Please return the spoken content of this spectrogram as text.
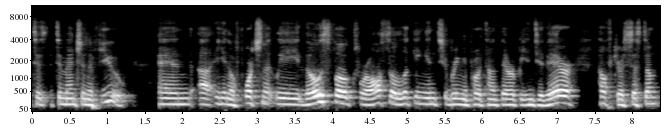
to, to mention a few. And uh, you know, fortunately, those folks were also looking into bringing proton therapy into their healthcare system.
